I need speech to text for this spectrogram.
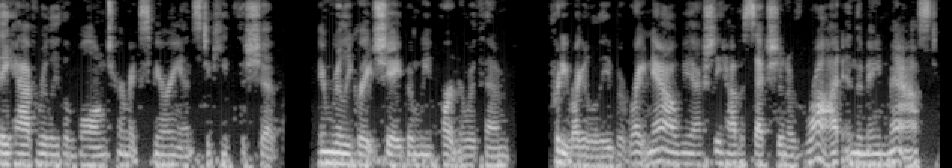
They have really the long term experience to keep the ship in really great shape, and we partner with them pretty regularly. But right now, we actually have a section of rot in the main mast.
